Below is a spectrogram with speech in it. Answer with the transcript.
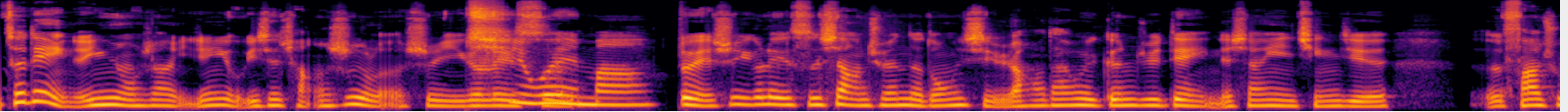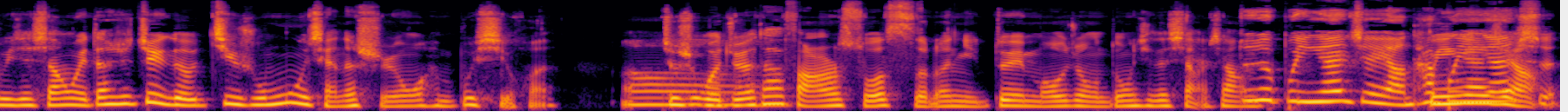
在电影的应用上已经有一些尝试了，是一个类似气味吗？对，是一个类似项圈的东西，然后它会根据电影的相应情节，呃，发出一些香味。但是这个技术目前的使用我很不喜欢，就是我觉得它哦反而锁死了你对某种东西的想象。对对，不应该这样，它不应该是，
